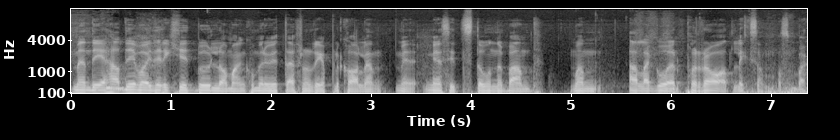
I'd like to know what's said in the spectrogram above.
Men det hade ju varit riktigt bull om man kommer ut där från replokalen med, med sitt stoneband. Man, alla går på rad liksom och så bara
